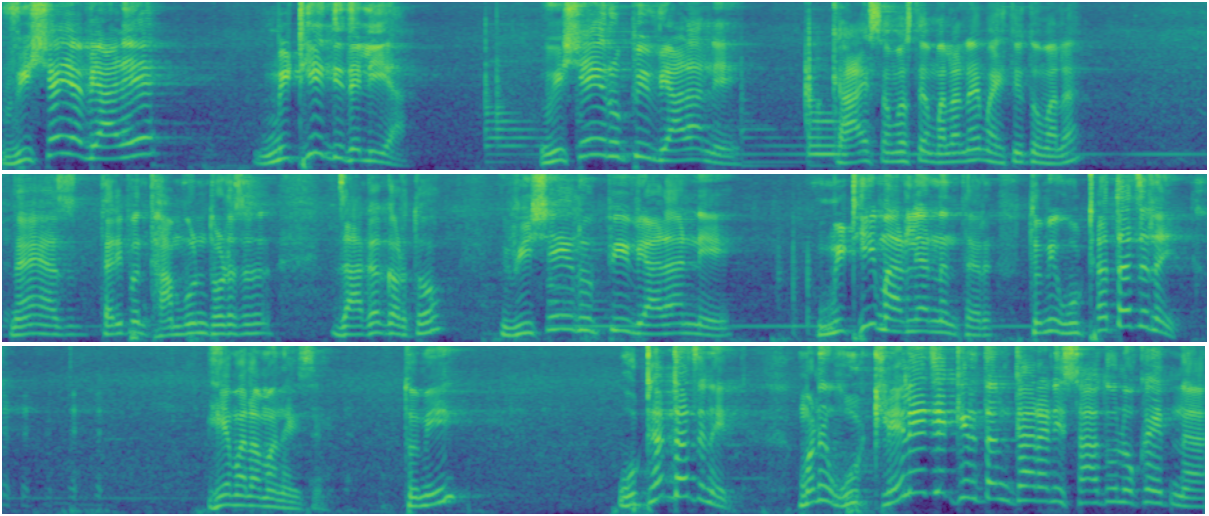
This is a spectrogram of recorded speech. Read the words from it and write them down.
विषय व्याळे मिठी दिदलिया. विषयरूपी व्याळाने. काय समजतं मला नाही माहिती तुम्हाला. नाही अजून तरी पण थांबून थोडंसं जागं करतो. विषयरूपी व्याळाने मिठी मारल्यानंतर तुम्ही उठतच नाही. हे मला म्हणायचं आहे तुम्ही उठतच नाहीत. म्हणून उठलेले जे कीर्तनकार आणि साधू लोक आहेत ना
